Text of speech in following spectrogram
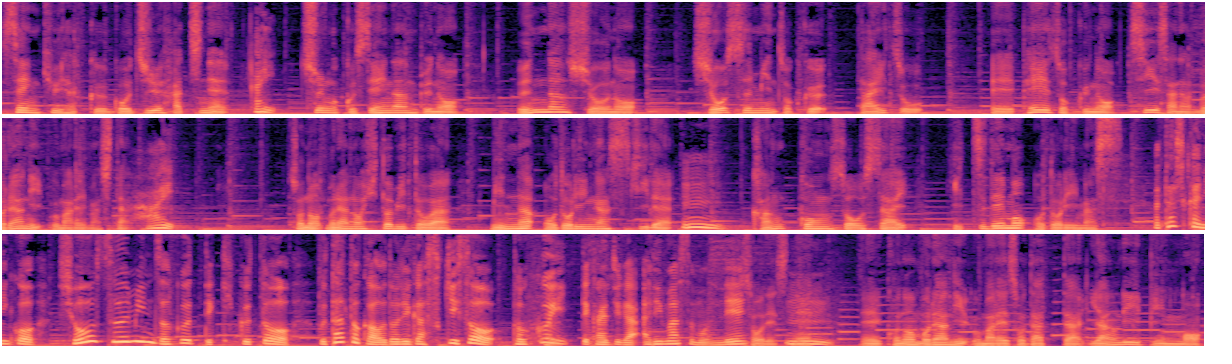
1958年はい。中国西南部の雲南省の少数民族大族、えー、ペイ族の小さな村に生まれました。はい。その村の人々はみんな踊りが好きでうん。冠婚葬祭いつでも踊ります。まあ確かにこう少数民族って聞くと歌とか踊りが好きそう得意って感じがありますもんね、そうですね。ん。えーこの村に生まれ育ったヤン・リーピンも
